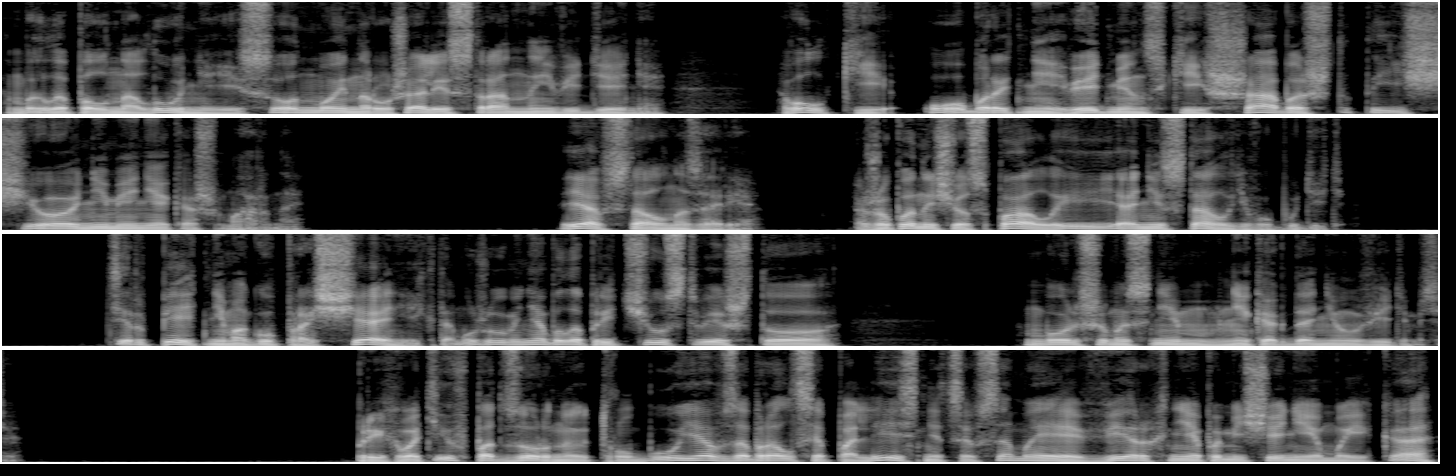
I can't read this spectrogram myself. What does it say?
Было полнолуние, и сон мой нарушали странные видения. Волки, оборотни, ведьминский шабаш, что-то еще не менее кошмарное. Я встал на заре. Жупан еще спал, и я не стал его будить. Терпеть не могу прощаний, к тому же у меня было предчувствие, что больше мы с ним никогда не увидимся. Прихватив подзорную трубу, я взобрался по лестнице в самое верхнее помещение маяка,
